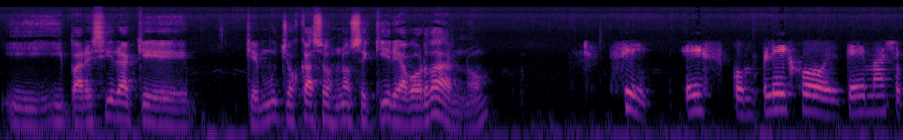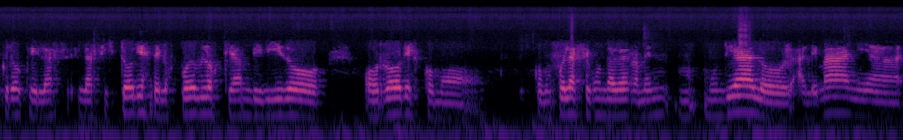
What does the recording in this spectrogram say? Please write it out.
y, pareciera que, que, en muchos casos no se quiere abordar, ¿no? Sí, es complejo el tema. Yo creo que las, las historias de los pueblos que han vivido horrores como como fue la Segunda Guerra Mundial o Alemania,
